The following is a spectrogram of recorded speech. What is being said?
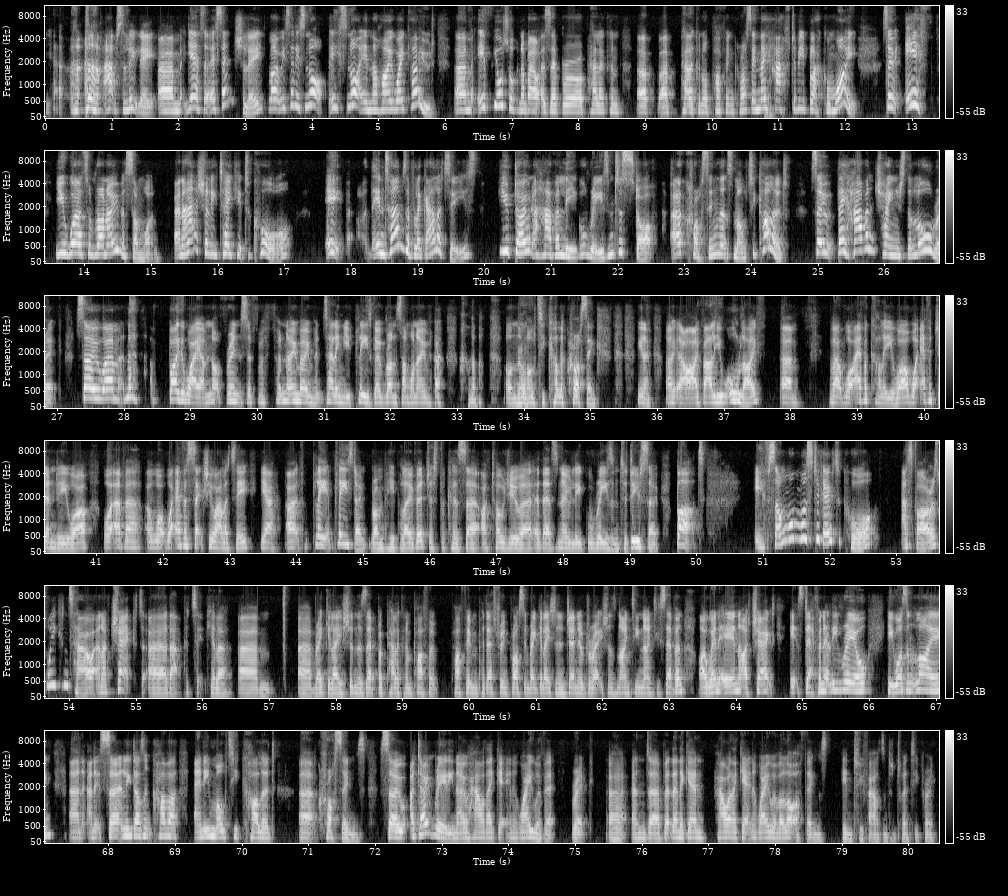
Yeah, absolutely. Um, yeah, so essentially, like we said, it's not it's not in the highway code. Um, if you're talking about a zebra or a pelican, uh, a pelican or puffin crossing, they have to be black and white. So if you were to run over someone and actually take it to court, it in terms of legalities, you don't have a legal reason to stop a crossing that's multicolored. So they haven't changed the law, Rick. So, um, by the way, I'm not, for instance, for, for no moment telling you, please go run someone over on no. the multicolored crossing. You know, I, I value all life. Um, about whatever color you are, whatever gender you are, whatever uh, whatever sexuality. Yeah, uh, please please don't run people over just because uh, I've told you uh, there's no legal reason to do so. But if someone was to go to court, as far as we can tell, and I've checked uh, that particular um, uh, regulation, the zebra, pelican, and puffer Puffin pedestrian crossing regulation and general directions 1997. I went in, I checked, it's definitely real. He wasn't lying, and, and it certainly doesn't cover any multicolored uh, crossings. So I don't really know how they're getting away with it, Rick. Uh, and uh, but then again, how are they getting away with a lot of things in 2023?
